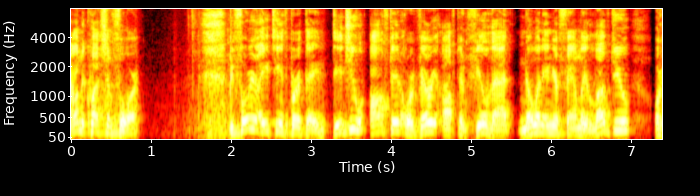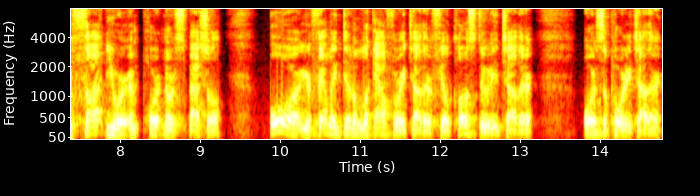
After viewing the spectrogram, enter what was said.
on to question four. Before your 18th birthday, did you often or very often feel that no one in your family loved you or thought you were important or special? Or your family didn't look out for each other, feel close to each other, or support each other?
